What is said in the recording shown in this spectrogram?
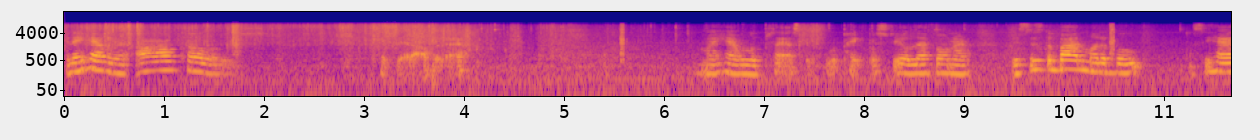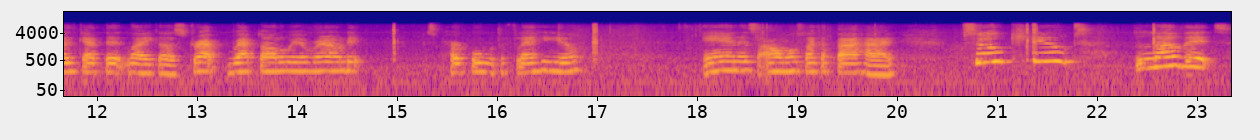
And they have them in all colors. Take that off of there. Might have a little plastic, little paper still left on there. This is the bottom of the boot. See how it's got that like uh, strap wrapped all the way around it? It's purple with a flat heel. And it's almost like a thigh high. Too cute. Love it.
